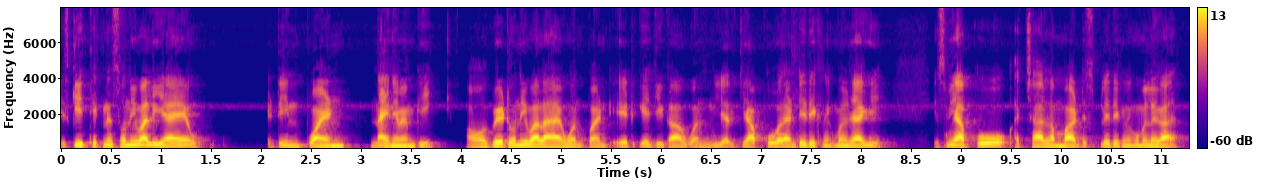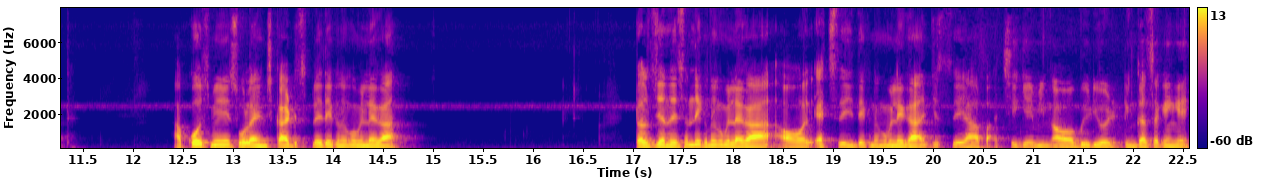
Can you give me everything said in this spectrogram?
इसकी थिकनेस होने वाली है एटीन पॉइंट नाइन एम की और वेट होने वाला है वन पॉइंट एट के जी का। वन ईयर की आपको वारंटी देखने को मिल जाएगी। इसमें आपको अच्छा लंबा डिस्प्ले देखने को मिलेगा। आपको इसमें सोलह इंच का डिस्प्ले देखने को मिलेगा। ट्वेल्थ जनरेशन देखने को मिलेगा और एच सीरीज़ देखने को मिलेगा, जिससे आप अच्छी गेमिंग और वीडियो एडिटिंग कर सकेंगे।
